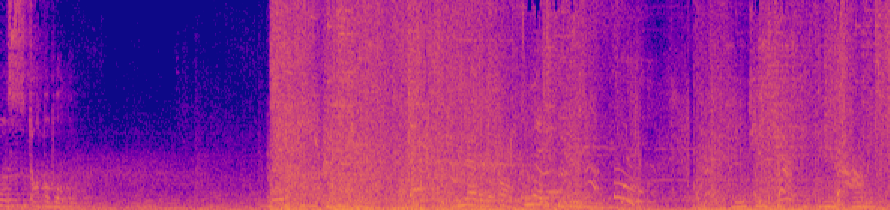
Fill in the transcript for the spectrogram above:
Unstoppable. Never fall. Blue team's turret has been destroyed.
